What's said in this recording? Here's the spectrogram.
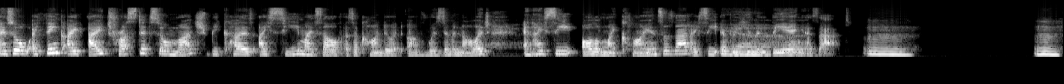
And so I think I I trust it so much because I see myself as a conduit of wisdom and knowledge and i see all of my clients as that i see every yeah. human being as that mm. Mm.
